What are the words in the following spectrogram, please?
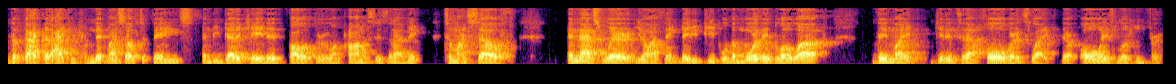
the fact that I can commit myself to things and be dedicated, follow through on promises that I make to myself. And that's where, you know, I think maybe people, the more they blow up, they might get into that hole where it's like they're always looking for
